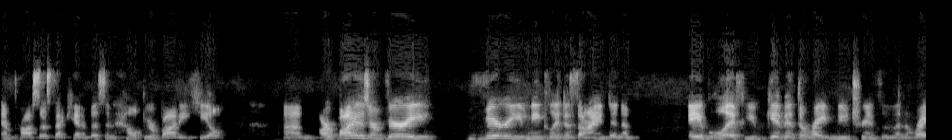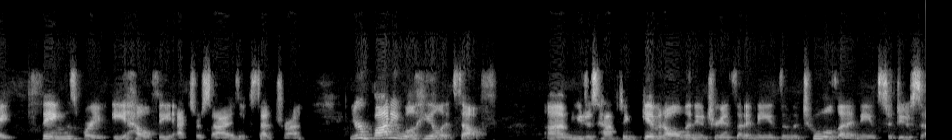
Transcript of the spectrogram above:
and process that cannabis and help your body heal. Um, our bodies are very, very uniquely designed and able, if you give it the right nutrients and then the right things where you eat healthy, exercise, etc., your body will heal itself. Um, you just have to give it all the nutrients that it needs and the tools that it needs to do so.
